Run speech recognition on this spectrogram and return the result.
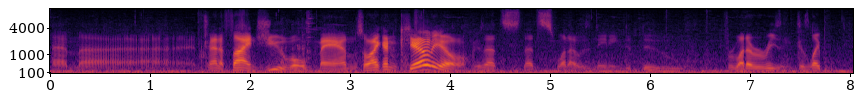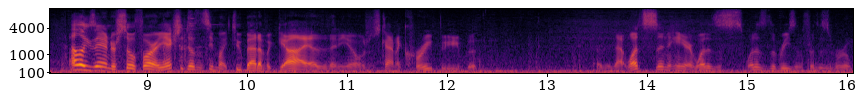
I'm uh, I'm trying to find you, old man, so I can kill you. Because that's that's what I was needing to do, for whatever reason. Because like Alexander, so far, he actually doesn't seem like too bad of a guy, other than you know just kind of creepy. But other that, what's in here? What is what is the reason for this room?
